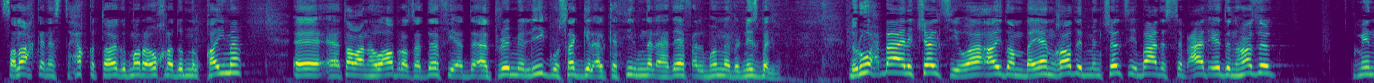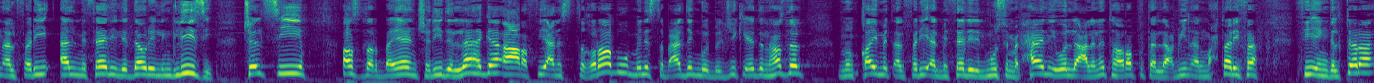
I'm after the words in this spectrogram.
صلاح كان يستحق التواجد مرة أخرى ضمن القائمه طبعا هو أبرز هداف في ال Premier League وسجل الكثير من الأهداف المهمة بالنسبة ليه نروح بقى لتشيلسي وأيضا بيان غاضب من تشيلسي بعد استبعاد إيدن هازارد من الفريق المثالي للدوري الإنجليزي. تشيلسي أصدر بيان شديد اللهجة أعرب فيه عن استغرابه من استبعاد نجمه البلجيكي إيدن هازارد من قائمة الفريق المثالي للموسم الحالي واللي أعلنتها رابطة اللاعبين المحترفة في إنجلترا.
